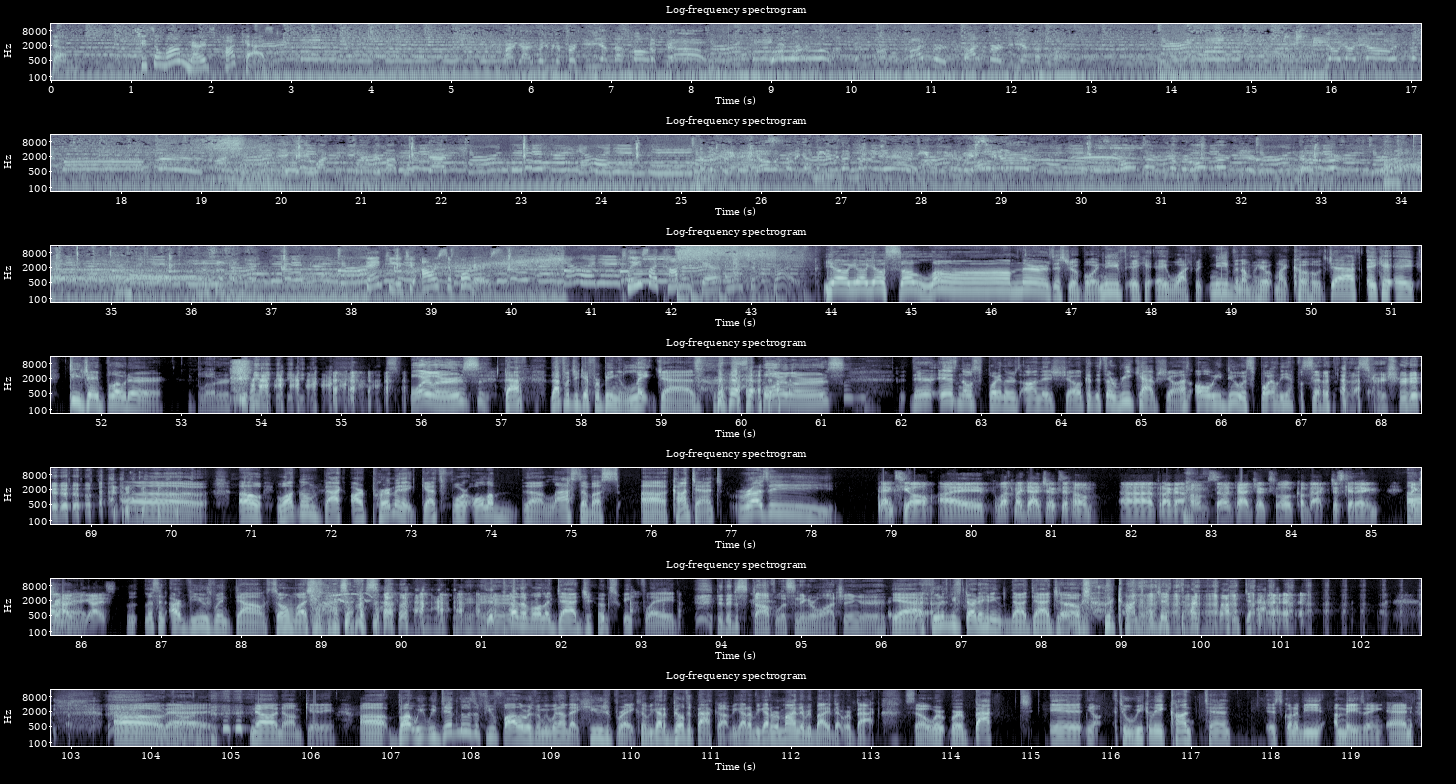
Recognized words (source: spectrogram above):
Welcome to Salaam Nerds Podcast. All right, guys, you ready for your first EDM festival? Let's go! My first, my first EDM festival. Yo, yo, yo, it's the Salaam Nerds. My name is Steve, aka Watch with Neve. I'm here with my boy Jazz. Yo, what's up? We got some new friends up in here. Oh, All nerds. Thank you to our supporters. Please like, comment, share, and subscribe. Yo, yo, yo, salaam nerds. It's your boy Neve, aka Watch with Neve, and I'm here with my co-host Jazz, aka DJ Bloater. bloater. Spoilers. That's that's what you get for being late, Jazz. Spoilers. There is no spoilers on this show because it's a recap show. That's all we do is spoil the episode. That's very true. oh, oh, welcome back, our permanent guest for all of the Last of Us uh content, Ruzzy. Thanks, y'all. I've left my dad jokes at home, uh, but I'm at home, so dad jokes will come back. Just kidding. Thanks Oh, for having man. me, guys. L- Listen, our views went down so much last episode because of all the dad jokes we played. Did they just stop listening or watching or Yeah, as soon as we started hitting uh, dad jokes, the content just started going down. Oh, God. man, no, no, I'm kidding. Uh, but we we did lose a few followers when we went on that huge break, so we got to build it back up. We got to we got to remind everybody that we're back. So we're we're back t- in you know to weekly content. It's going to be amazing, and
